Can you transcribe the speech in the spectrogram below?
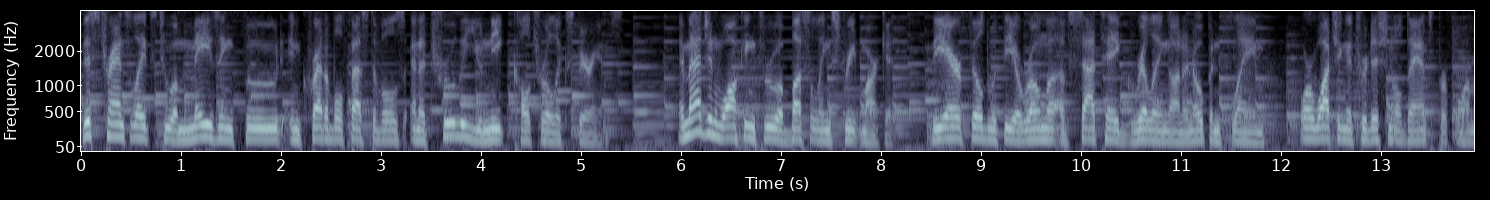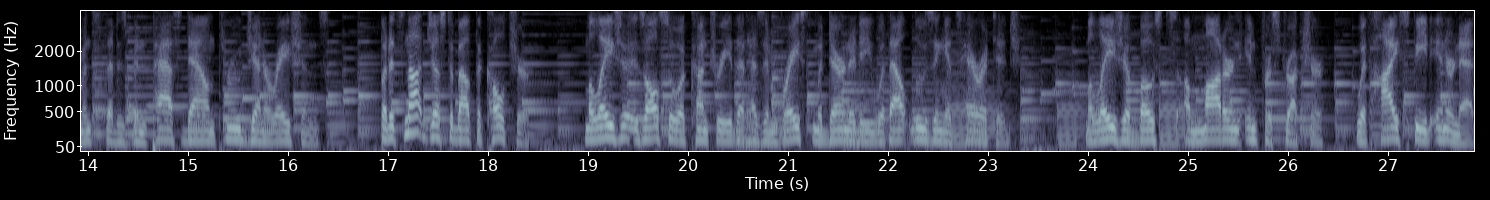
This translates to amazing food, incredible festivals, and a truly unique cultural experience. Imagine walking through a bustling street market, the air filled with the aroma of satay grilling on an open flame, or watching a traditional dance performance that has been passed down through generations. But it's not just about the culture. Malaysia is also a country that has embraced modernity without losing its heritage. Malaysia boasts a modern infrastructure, with high-speed internet,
